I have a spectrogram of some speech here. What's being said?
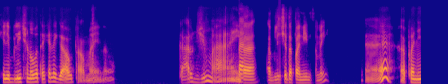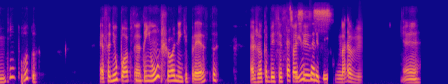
Aquele Bleach novo até que é legal e tal, mas não. Caro demais. A, a Bleach é da Panini também? É, a Panini tem tudo. Essa New Pop É. não tem um shonen que presta. A JBC só, Só tem série B. Nada a ver. É.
